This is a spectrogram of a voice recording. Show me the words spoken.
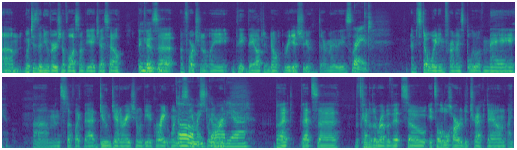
um, which is the new version of Lost on VHS hell. Because uh, unfortunately, they, they often don't reissue their movies. Like, right. I'm still waiting for a nice blue of May um, and stuff like that. Doom Generation would be a great one to see Oh my restored god, yeah. but that's uh that's kind of the rub of it. So it's a little harder to track down. I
